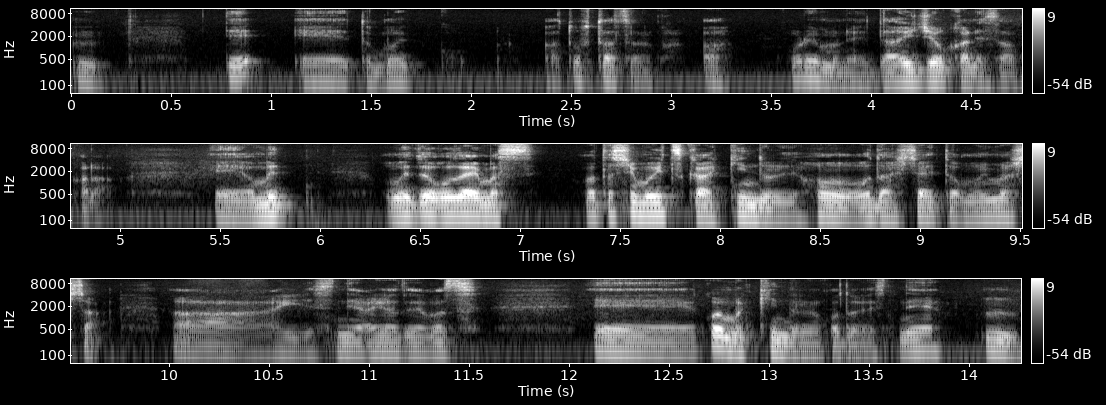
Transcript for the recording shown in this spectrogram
うん。でえっ、ー、ともう一個あと2つあるからあこれもね大丈夫金さんから、えー、おめおめでとうございます私もいつか Kindle で本を出したいと思いましたああいいですねありがとうございますえー、これも Kindle のことですね。うん。い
